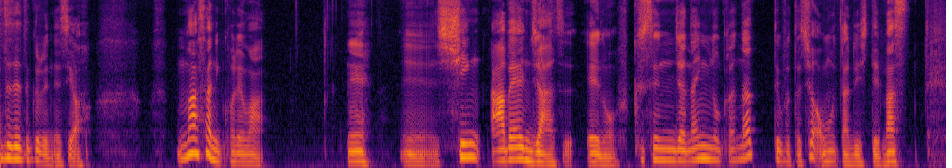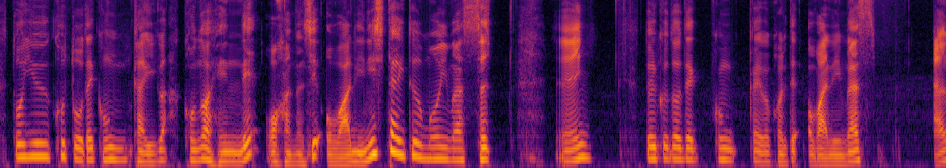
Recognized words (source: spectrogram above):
ず出てくるんですよ。まさにこれは、ね、えー、新アベンジャーズへの伏線じゃないのかなって私は思ったりしてます。ということで今回はこの辺でお話終わりにしたいと思います。えー、ということで今回はこれで終わります。あ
